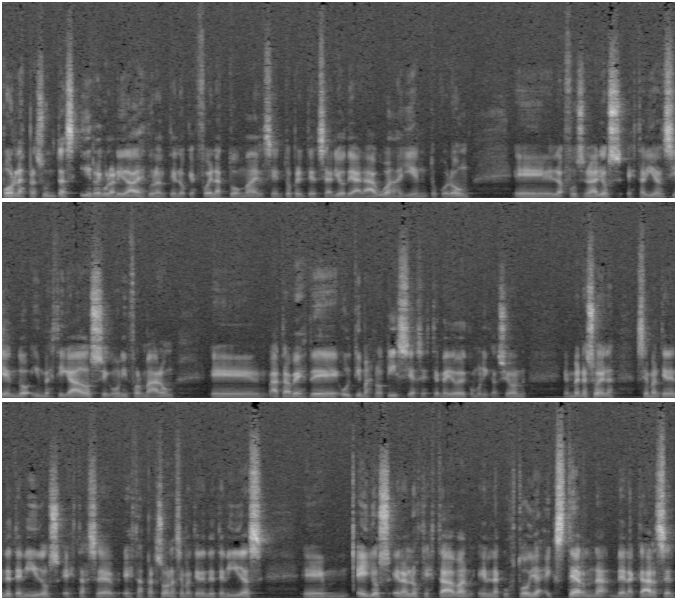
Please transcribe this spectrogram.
por las presuntas irregularidades durante lo que fue la toma del centro penitenciario de Aragua, allí en Tocorón. Eh, los funcionarios estarían siendo investigados, según informaron a través de últimas noticias, este medio de comunicación en Venezuela, se mantienen detenidos, estas, eh, estas personas se mantienen detenidas, eh, ellos eran los que estaban en la custodia externa de la cárcel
